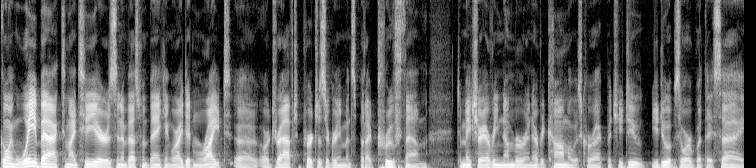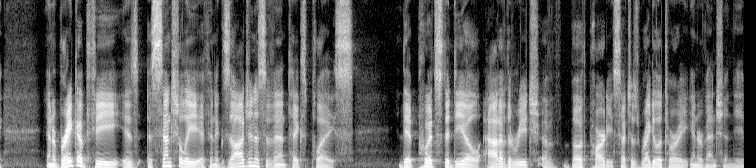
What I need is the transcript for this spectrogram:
going way back to my two years in investment banking where I didn't write uh, or draft purchase agreements, but I proofed them to make sure every number and every comma was correct. But you do you do absorb what they say. And a breakup fee is essentially if an exogenous event takes place that puts the deal out of the reach of both parties, such as regulatory intervention. The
